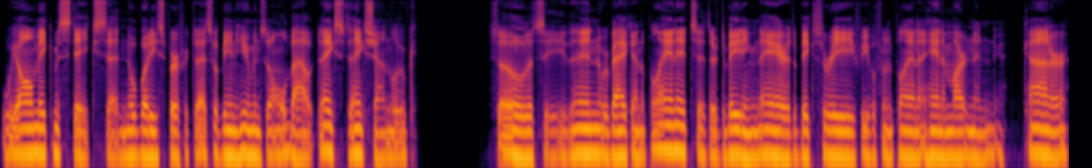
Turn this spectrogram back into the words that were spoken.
We all make mistakes. Uh, nobody's perfect. That's what being human's all about. Thanks, thanks, Jean Luc. So let's see. Then we're back on the planet. Uh, they're debating there. The big three people from the planet, Hannah, Martin, and Conor.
